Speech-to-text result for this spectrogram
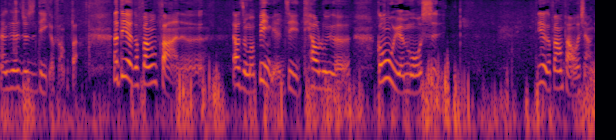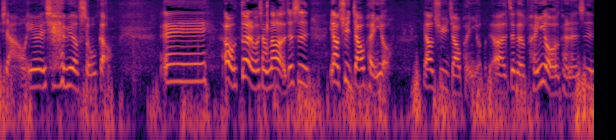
那这就是第一个方法。那第二个方法呢，要怎么避免自己跳入一个公务员模式？第二个方法，我想一下哦，因为现在没有手稿。哎，哦，对了，我想到了，就是要去交朋友，要去交朋友。呃，这个朋友可能是。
